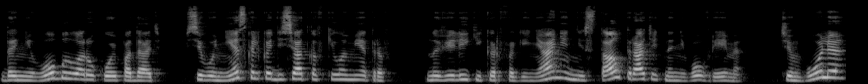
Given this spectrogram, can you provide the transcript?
До него было рукой подать, всего несколько десятков километров, но великий карфагенянин не стал тратить на него время. Тем более,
